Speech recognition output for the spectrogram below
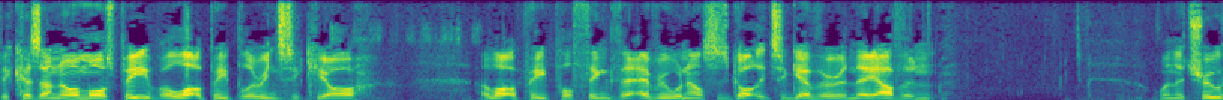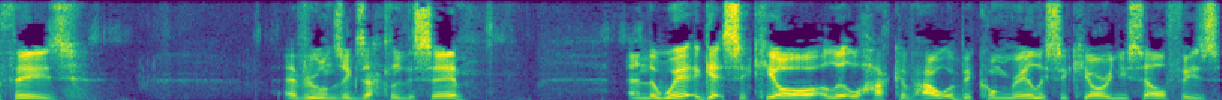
because I know most people, a lot of people are insecure. A lot of people think that everyone else has got it together and they haven't. When the truth is, everyone's exactly the same. And the way to get secure, a little hack of how to become really secure in yourself is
